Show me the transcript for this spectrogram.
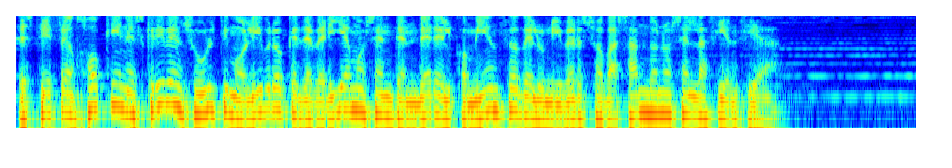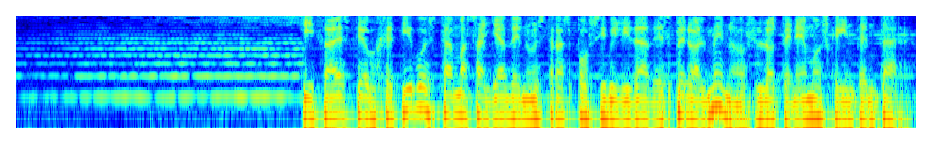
Stephen Hawking escribe en su último libro que deberíamos entender el comienzo del universo basándonos en la ciencia. Quizá este objetivo está más allá de nuestras posibilidades, pero al menos lo tenemos que intentar.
